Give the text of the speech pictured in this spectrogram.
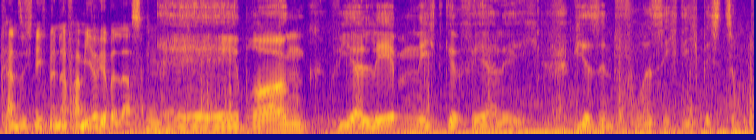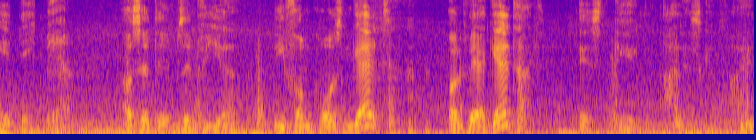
kann sich nicht mit einer Familie belasten. Hey, Bronk, wir leben nicht gefährlich. Wir sind vorsichtig bis zum geht nicht mehr. Außerdem sind wir die vom großen Geld. Und wer Geld hat, ist gegen alles gefeit.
